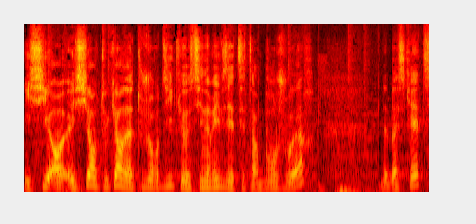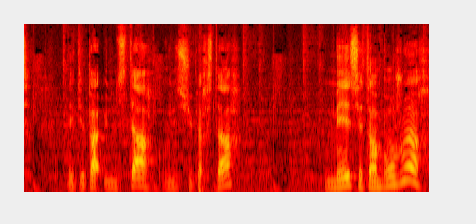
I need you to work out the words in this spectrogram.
Ici en, ici, en tout cas, on a toujours dit que Austin Reeves était un bon joueur de basket. N'était pas une star ou une superstar. Mais c'est un bon joueur.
